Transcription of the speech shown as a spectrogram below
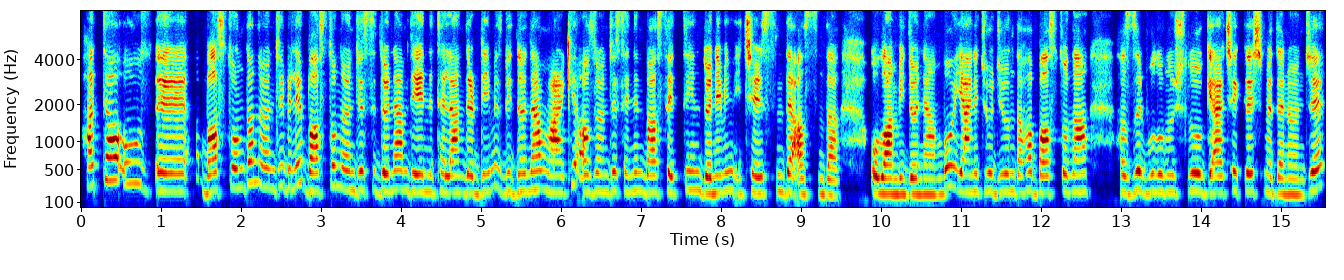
Hatta Oğuz, eee, bastondan önce bile baston öncesi dönem diye nitelendirdiğimiz bir dönem var ki az önce senin bahsettiğin dönemin içerisinde aslında olan bir dönem bu. Yani çocuğun daha bastona hazır bulunuşluğu gerçekleşmeden önce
